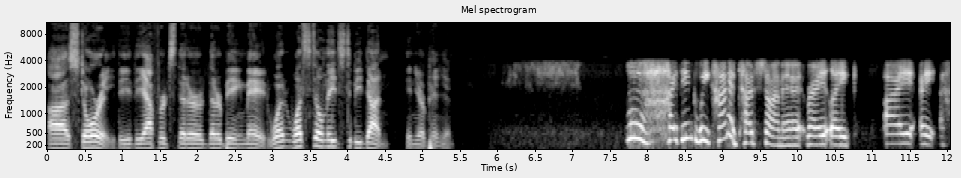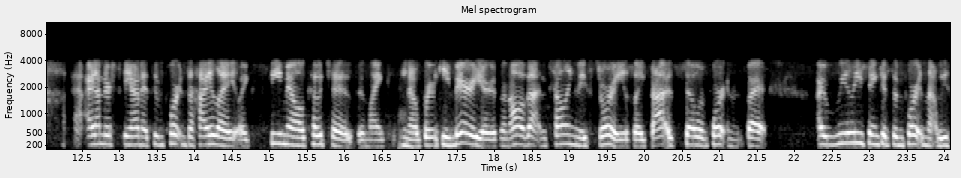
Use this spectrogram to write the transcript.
uh, story. The the efforts that are that are being made. What what still needs to be done in your opinion? I think we kind of touched on it, right? Like I I I understand it's important to highlight like female coaches and like, you know, breaking barriers and all of that and telling these stories. Like that is so important, but I really think it's important that we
